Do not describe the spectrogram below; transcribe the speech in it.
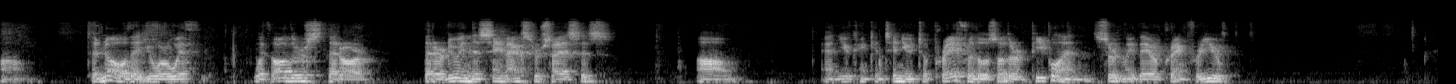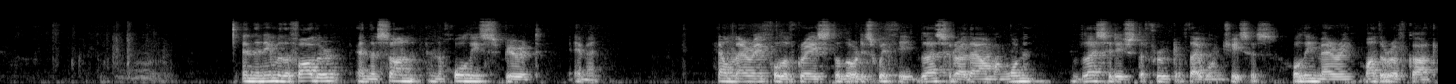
um, to know that you are with with others that are that are doing the same exercises um, and you can continue to pray for those other people, and certainly they are praying for you. In the name of the Father, and the Son, and the Holy Spirit, Amen. Hail Mary, full of grace, the Lord is with thee. Blessed art thou among women, and blessed is the fruit of thy womb, Jesus. Holy Mary, Mother of God,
